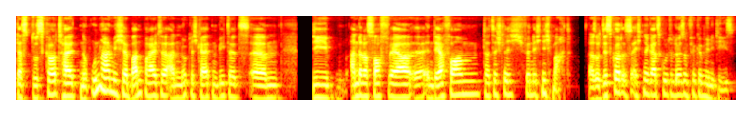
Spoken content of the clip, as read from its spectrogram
dass Discord halt 'ne unheimliche Bandbreite an Möglichkeiten bietet, ähm, die andere Software, in der Form tatsächlich, finde ich, nicht macht. Also, Discord ist echt 'ne ganz gute Lösung für Communities.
